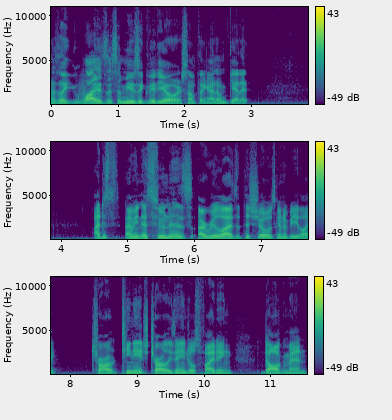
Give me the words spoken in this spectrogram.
I was like, why is this a music video or something? I don't get it. I just, I mean, as soon as I realized that this show was going to be like Char- teenage Charlie's Angels fighting dog men,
